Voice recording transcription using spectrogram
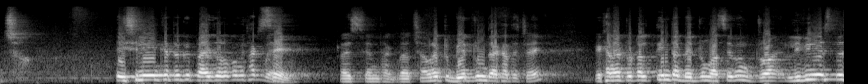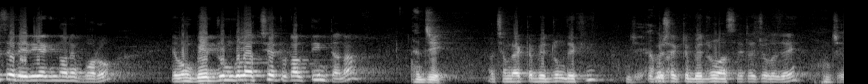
আচ্ছা। এই সিলিং এর ক্ষেত্রে কি প্রাইস ওরকমই থাকবে? Same. প্রাইস সেম থাকবে। আচ্ছা আমরা একটু বেডরুম দেখাতে চাই। এখানে টোটাল তিনটা বেডরুম আছে এবং লিভিং স্পেসের এরিয়া কিন্তু অনেক বড় এবং বেডরুমগুলো হচ্ছে টোটাল তিনটা না? জি। আচ্ছা আমরা একটা বেডরুম দেখি। জি, বেশ একটা বেডরুম আছে এটা চলে যাই। জি।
